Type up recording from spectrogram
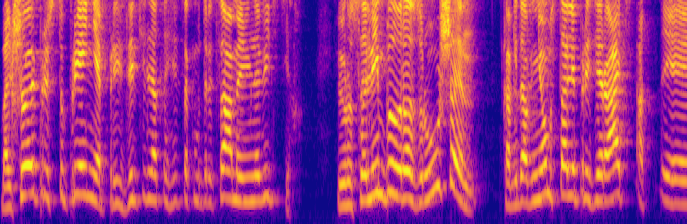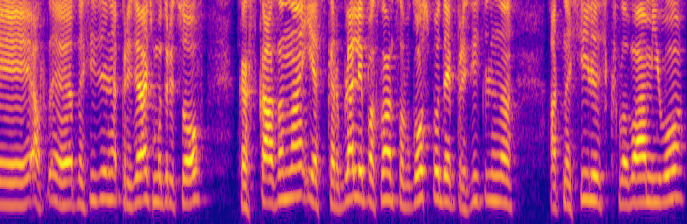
Большое преступление презрительно относиться к мудрецам или ненавидеть их. Иерусалим был разрушен, когда в нем стали презирать, э, э, относительно, презирать мудрецов, как сказано, и оскорбляли посланцев Господа, и презрительно относились к словам его,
